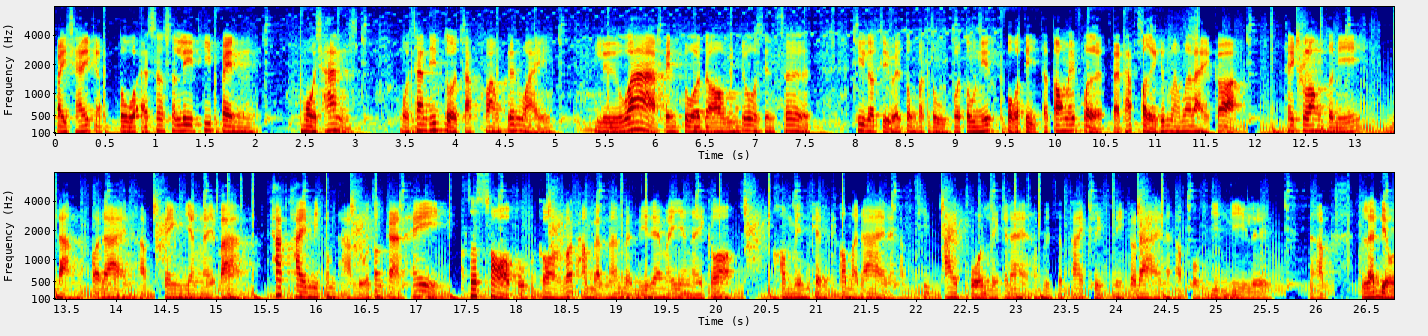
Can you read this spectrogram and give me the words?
ไปใช้กับตัวอ c เซสซอรีที่เป็น motion motion ที่ตรวจจับความเคลื่อนไหว หรือว่าเป็นตัว door window sensor ที่เราติดไว้ตรงประตูประตูนี้ปกติจะต้องไม่เปิด แต่ถ้าเปิดขึ้นมาเมื่อไหร่ก็ให้กล้องตัวนี้ดังก็ได้นะครับ เป็นยังไงบ้าง ถ้าใครมีคำถามหรือว่าต้องการให้ทดสอบอุปกรณ์ว่าทำแบบนั้นแบบนี้ได้ไหมยังไงก็คอมเมนต์กันเข้ามาได้นะครับ ที่ใต้โพสต์เลยก็ได้นะครับ หรือจะใต้คลิปนี้ก็ได้นะครับ ผมยินดีเลยนะครับ และเดี๋ยว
